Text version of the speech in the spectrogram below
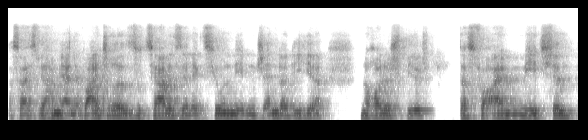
Das heißt, wir haben ja eine weitere soziale Selektion neben Gender, die hier eine Rolle spielt, dass vor allem Mädchen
